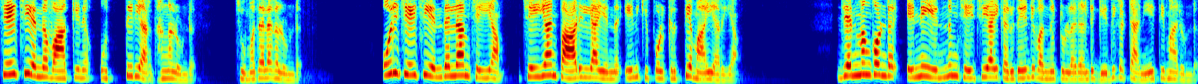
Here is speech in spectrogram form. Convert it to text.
ചേച്ചി എന്ന വാക്കിന് ഒത്തിരി അർത്ഥങ്ങളുണ്ട് ചുമതലകളുണ്ട്. ഒരു ചേച്ചി എന്തെല്ലാം ചെയ്യാം ചെയ്യാൻ പാടില്ല എന്ന് എനിക്കിപ്പോൾ കൃത്യമായി അറിയാം ജന്മം കൊണ്ട് എന്നെ എന്നും ചേച്ചിയായി കരുതേണ്ടി വന്നിട്ടുള്ള രണ്ട് ഗതികെട്ട അനിയത്തിമാരുണ്ട്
